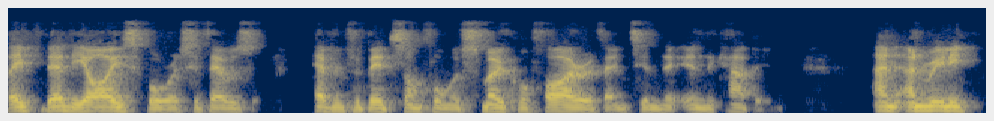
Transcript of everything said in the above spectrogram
they, they're the eyes for us. If there was, heaven forbid, some form of smoke or fire event in the in the cabin, and and really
